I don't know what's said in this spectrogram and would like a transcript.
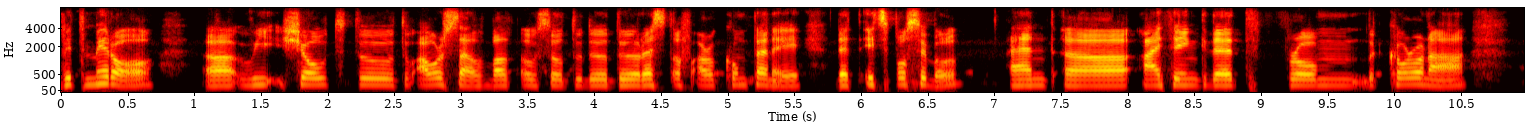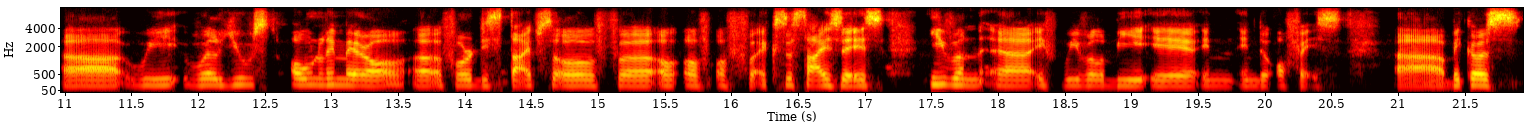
with Miro, uh, we showed to, to ourselves, but also to the, the rest of our company that it's possible. And uh, I think that from the corona, uh, we will use only Miro uh, for these types of, uh, of, of exercises, even uh, if we will be in, in the office. because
